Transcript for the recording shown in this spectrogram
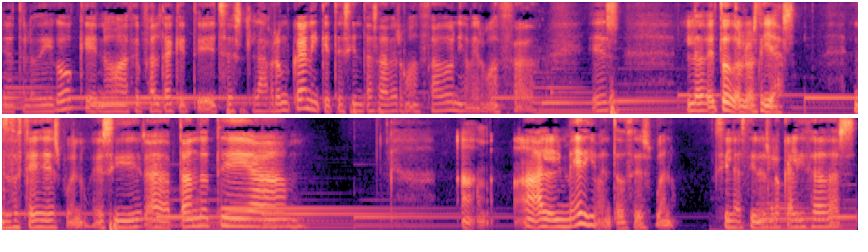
Ya te lo digo, que no hace falta que te eches la bronca ni que te sientas avergonzado ni avergonzada. Es lo de todos los días. Entonces, bueno, es ir adaptándote a, al medio. Entonces, bueno, si las tienes localizadas,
